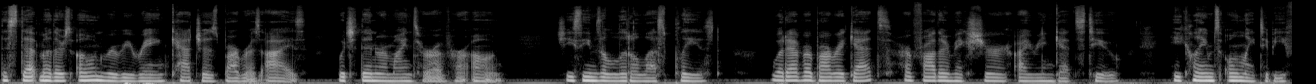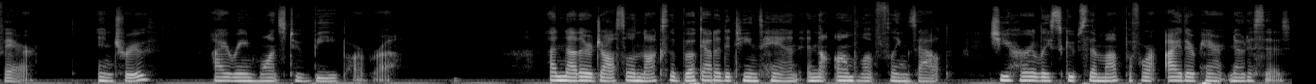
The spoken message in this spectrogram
the stepmother's own ruby ring catches Barbara's eyes, which then reminds her of her own. She seems a little less pleased. Whatever Barbara gets, her father makes sure Irene gets too. He claims only to be fair. In truth, Irene wants to be Barbara. Another jostle knocks the book out of the teen's hand and the envelope flings out. She hurriedly scoops them up before either parent notices.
